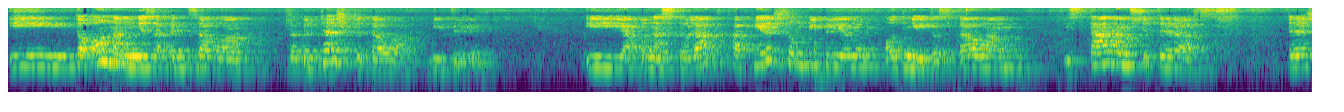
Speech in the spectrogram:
I to ona mnie zachęcała, żebym też czytała Biblię. I jako nastolatka pierwszą Biblię od niej dostałam i staram się teraz też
